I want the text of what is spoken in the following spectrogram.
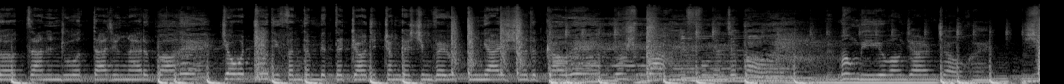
所有杂念，助我搭建爱的堡垒，教我触底反弹，别太着急，敞开心扉，如同压抑时的高位。有时把黑负面在包围，被蒙蔽欲望家人教诲，心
